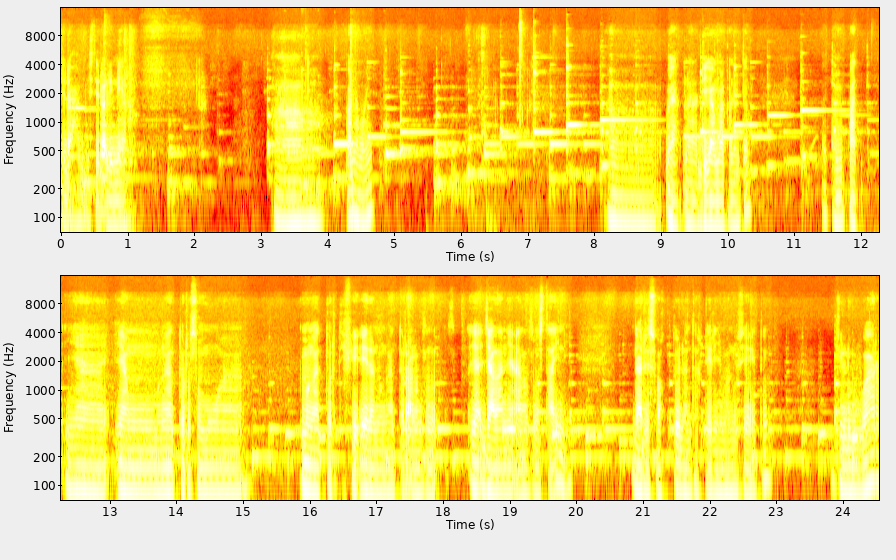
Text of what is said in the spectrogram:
tidak habis tidak linear uh, apa namanya? Uh, ya nah digambarkan itu tempatnya yang mengatur semua mengatur TVA dan mengatur alam ya jalannya alam semesta ini garis waktu dan takdirnya manusia itu di luar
